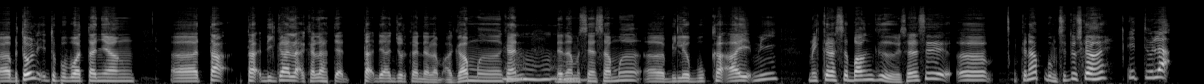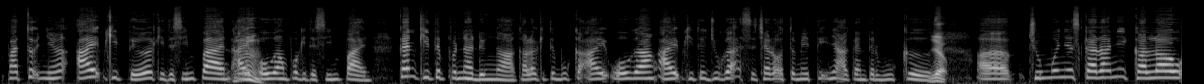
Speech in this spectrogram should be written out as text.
uh, betul itu perbuatan yang uh, tak tak digalakkanlah tak, tak dianjurkan dalam agama kan mm-hmm. dan dalam masa yang sama uh, bila buka aib ni mereka rasa bangga saya rasa uh, kenapa macam tu sekarang eh itulah patutnya aib kita kita simpan mm-hmm. aib orang pun kita simpan kan kita pernah dengar kalau kita buka aib orang aib kita juga secara automatiknya akan terbuka yep. uh, cumanya sekarang ni kalau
